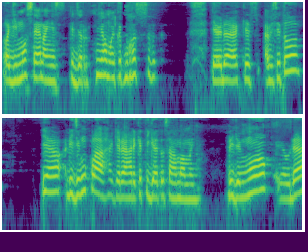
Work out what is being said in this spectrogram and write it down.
lagi mos saya nangis kejar nggak mau ikut mos. Ya udah abis itu ya dijenguk lah akhirnya hari ketiga tuh sama mami dijenguk ya udah.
